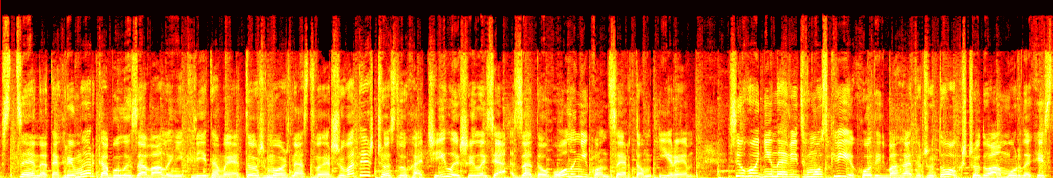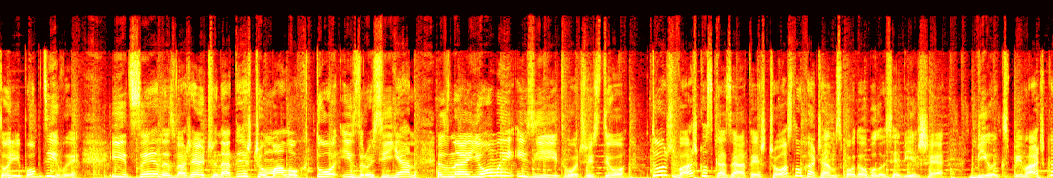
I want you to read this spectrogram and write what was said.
Сцена та гримерка були завалені квітами, тож можна стверджувати, що слухачі лишилися задоволені концертом Іри. Сьогодні навіть в Москві ходить багато чуток щодо амурних історій поп-діви. І це незважаючи на те, що мало хто із росіян знайомий із її творчістю. Тож важко сказати, що слухачам сподобалося більше: білик співачка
